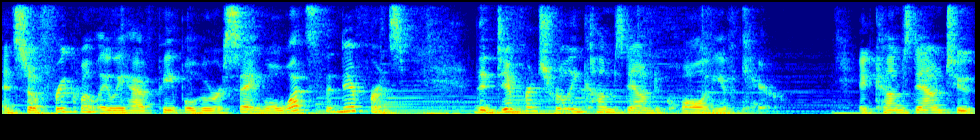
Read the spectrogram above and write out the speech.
And so frequently we have people who are saying, well, what's the difference? The difference really comes down to quality of care. It comes down to,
